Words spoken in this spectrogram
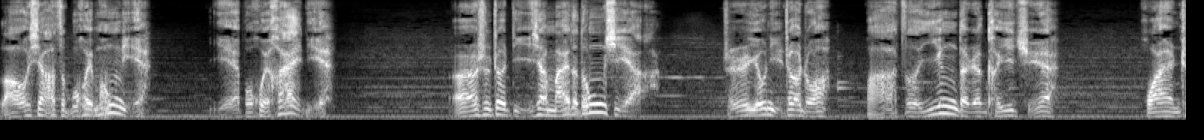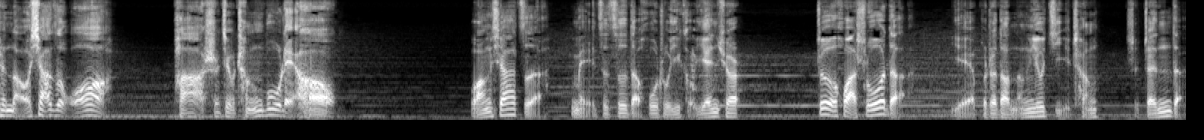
老瞎子不会蒙你，也不会害你。而是这底下埋的东西呀，只有你这种八字硬的人可以取，换成老瞎子我，怕是就成不了。王瞎子美滋滋的呼出一口烟圈，这话说的也不知道能有几成是真的。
